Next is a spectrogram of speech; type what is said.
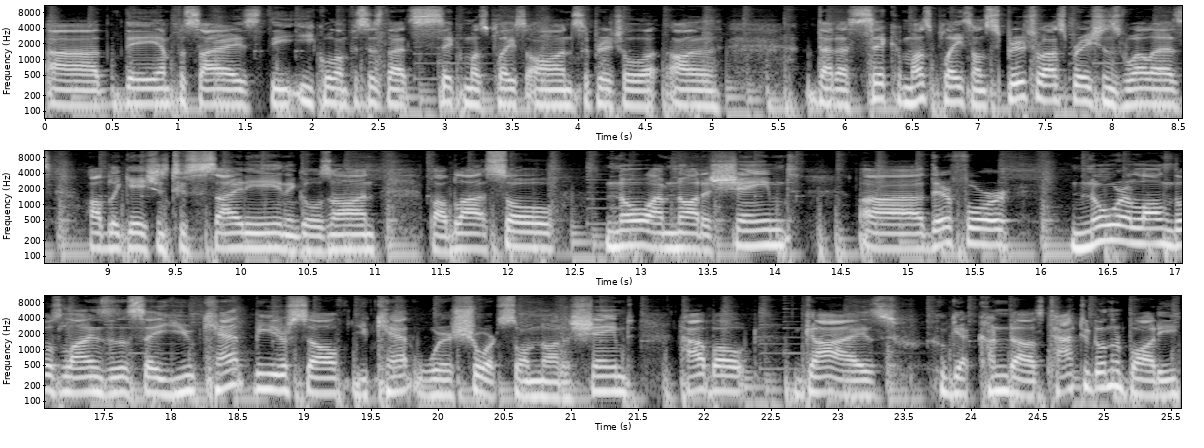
Uh, they emphasize the equal emphasis that Sikh must place on spiritual uh, that a Sikh must place on spiritual aspirations as well as obligations to society, and it goes on, blah blah. So, no, I'm not ashamed. Uh, therefore, nowhere along those lines does it say you can't be yourself, you can't wear shorts. So I'm not ashamed. How about guys who get khandas tattooed on their body,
